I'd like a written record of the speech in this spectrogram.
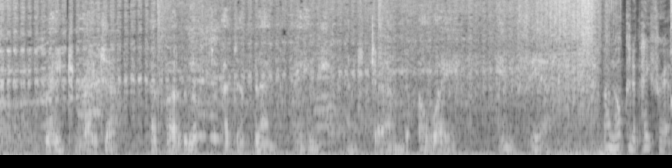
great writer ever looked at a blank page and turned away in fear. I'm not going to pay for it.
